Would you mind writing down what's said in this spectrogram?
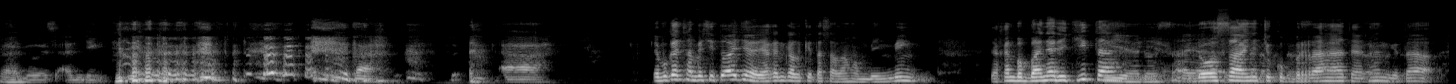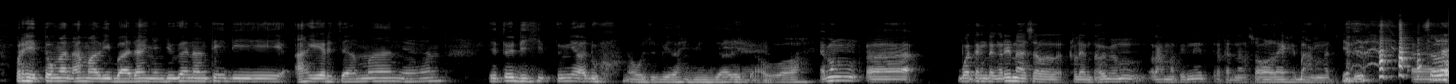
bagus anjing nah ah Ya bukan sampai situ aja ya kan kalau kita salah membimbing ya kan bebannya di kita. Iya, dosa ya. Dosanya Kita cukup dosa. berat ya kan kita perhitungan amal ibadahnya juga nanti di akhir zaman ya kan itu dihitungnya aduh nauzubillah min zalik Iya. ya Allah. emang eh, buat yang dengerin asal kalian tahu memang Rahmat ini terkenal soleh banget jadi Soleh.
